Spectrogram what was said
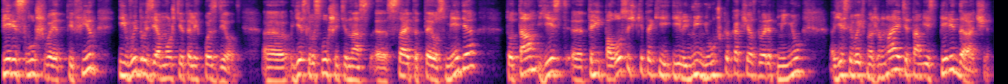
переслушивая этот эфир, и вы, друзья, можете это легко сделать. Если вы слушаете нас с сайта Teos Media, то там есть три полосочки такие, или менюшка, как сейчас говорят, меню. Если вы их нажимаете, там есть передачи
